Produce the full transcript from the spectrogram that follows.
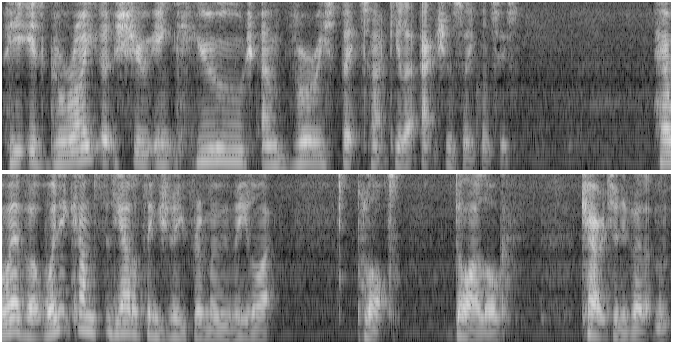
He is great at shooting huge and very spectacular action sequences. However, when it comes to the other things you need for a movie, like plot, dialogue, character development,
